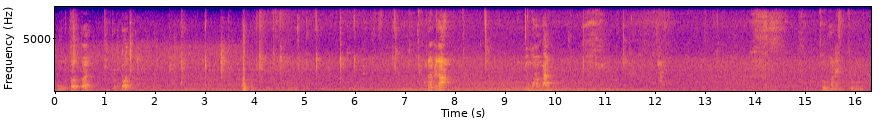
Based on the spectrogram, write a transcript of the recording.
หมูสดเลยเป็ดสดเด้อพี่น้องกินหมูน้ำกันซุปมาเนี่ยซุปมาเก็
